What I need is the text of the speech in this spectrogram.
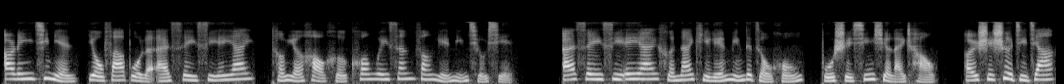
二零一七年又发布了 SACAI 藤原浩和匡威三方联名球鞋。SACAI 和 Nike 联名的走红不是心血来潮，而是设计家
